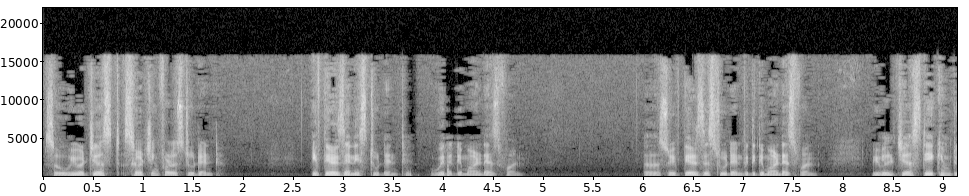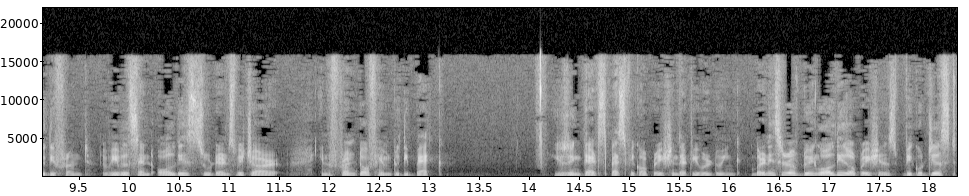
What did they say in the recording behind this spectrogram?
So we were just searching for a student if there is any student with a demand as 1 uh, so if there is a student with the demand as 1 we will just take him to the front. We will send all these students which are in front of him to the back using that specific operation that we were doing. But instead of doing all these operations we could just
